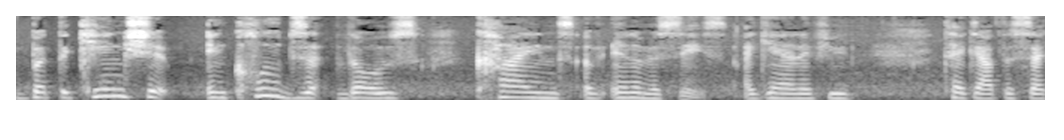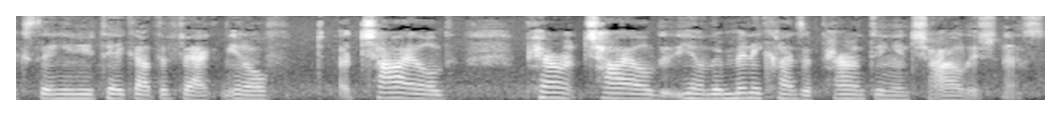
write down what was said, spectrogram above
But the kingship includes those kinds of intimacies. Again, if you take out the sex thing and you take out the fact, you know, a child, parent child, you know, there are many kinds of parenting and childishness.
